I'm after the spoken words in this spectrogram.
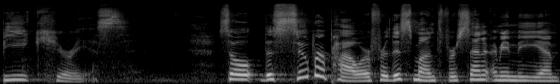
Be curious. So the superpower for this month for center, I mean the um,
